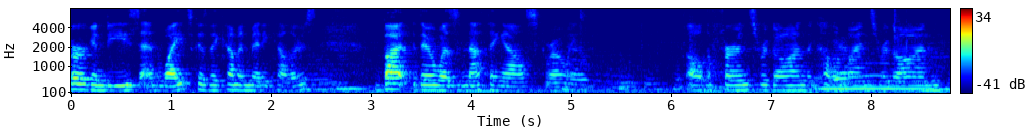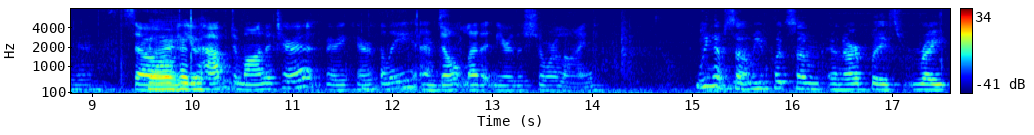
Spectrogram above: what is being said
burgundies and whites because they come in many colors. But there was nothing else growing. Oh, all the ferns were gone the columbines were gone so Yeah, I had you have to monitor it very carefully and don't let it near the shoreline. We have some, you put some in our place right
